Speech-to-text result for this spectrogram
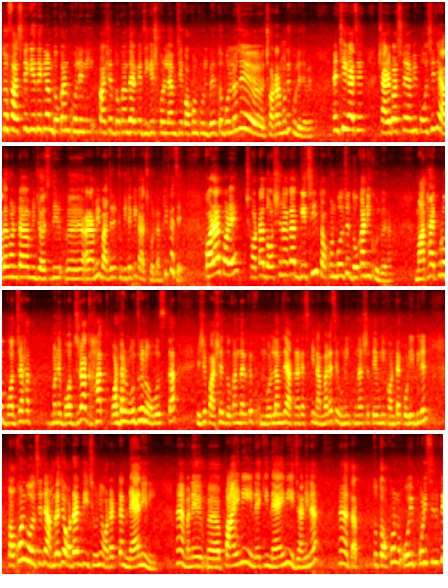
তো ফার্স্টে গিয়ে দেখলাম দোকান খোলেনি। পাশের দোকানদারকে জিজ্ঞেস করলাম যে কখন খুলবে? তো বলল যে ছটার মধ্যে খুলে যাবে। আমি, ঠিক আছে। সাড়ে পাঁচটায় আমি পৌঁছেছি আধা ঘণ্টা আমি জয়সিদির আর আমি বাজারে টুকিটাকি কাজ করলাম ঠিক আছে? করার পরে ছটা দশে নাগাদ গেছি তখন বলছে দোকানই খুলবে না। মাথায় পুরো বজ্রাহাত মানে বজ্রাঘাত পড়ার মতন অবস্থা। এসে পাশের দোকানদারকে বললাম যে আপনার কাছে কি নাম্বার আছে? উনি ওনার সাথে উনি কন্ট্যাক্ট করিয়ে দিলেন। তখন বলছে যে আমরা যে অর্ডার দিয়েছি উনি অর্ডারটা নেনই হ্যাঁ মানে পাইনি নাকি নেয়নি জানি না। হ্যাঁ তা তো তখন ওই পরিস্থিতিতে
